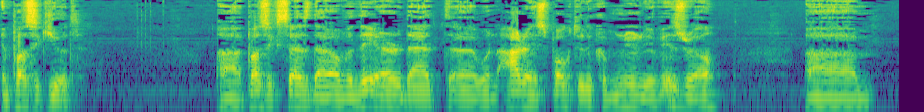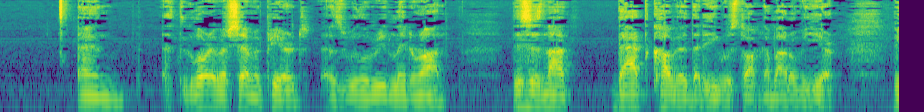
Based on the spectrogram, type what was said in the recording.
in Pasuk Yud. Uh, Pasuk says that over there that uh, when Aaron spoke to the community of Israel, um, and the glory of Hashem appeared, as we will read later on. This is not that covet that he was talking about over here. But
